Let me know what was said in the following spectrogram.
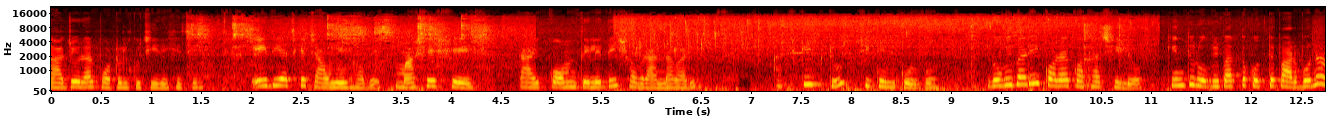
গাজর আর পটল কুচিয়ে রেখেছি। এই দিয়ে আজকে চাউমিন হবে। মাসের শেষ, তাই কম তেলেতেই সব রান্নাবাড়ি। আজকে একটু চিকেন করব। রবিবারেই করার কথা ছিল। কিন্তু রবিবার তো করতে পারব না।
